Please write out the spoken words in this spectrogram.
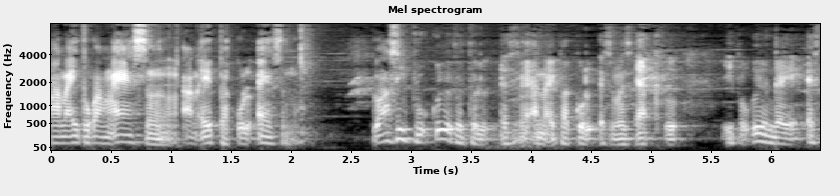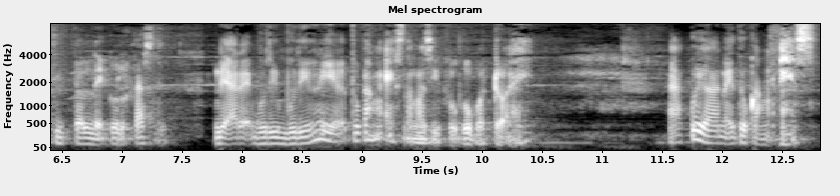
anak tukang es anak bakul es Lu ibuku ya dodol es anak bakul es masih aku ibuku yang gaya es didol di kulkas di arek buri-buri ya tukang es nama si ibuku padha ae Aku ya anak tukang es.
